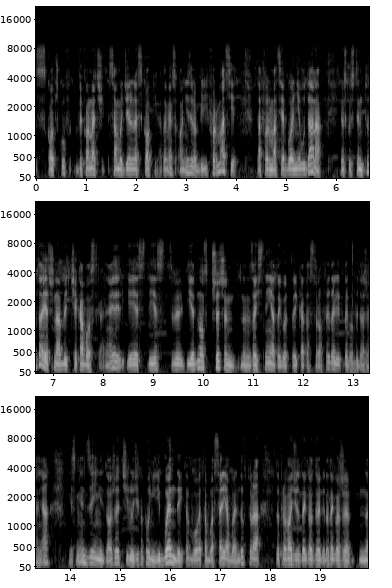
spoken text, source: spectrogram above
skoczków wykonać samodzielne skoki. Natomiast oni zrobili formację. Ta formacja była nieudana. W związku z tym tutaj zaczyna być ciekawostka. Nie? Jest, jest jedną z przyczyn zaistnienia tego, tej katastrofy, tego, tego wydarzenia, jest między innymi to, że ci ludzie popełnili błędy i to, było, to była seria błędów, która doprowadziła do tego, do, do tego że no,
